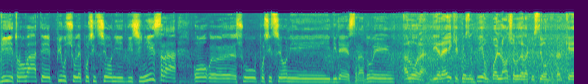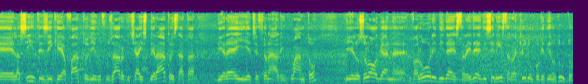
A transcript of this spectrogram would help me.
Vi trovate più sulle posizioni di sinistra o eh, su posizioni di destra? Dove... Allora direi che questo qui è un po' il nocciolo della questione perché la sintesi che ha fatto Diego Fusaro che ci ha ispirato è stata direi eccezionale in quanto lo slogan valori di destra, idee di sinistra racchiude un pochettino tutto,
